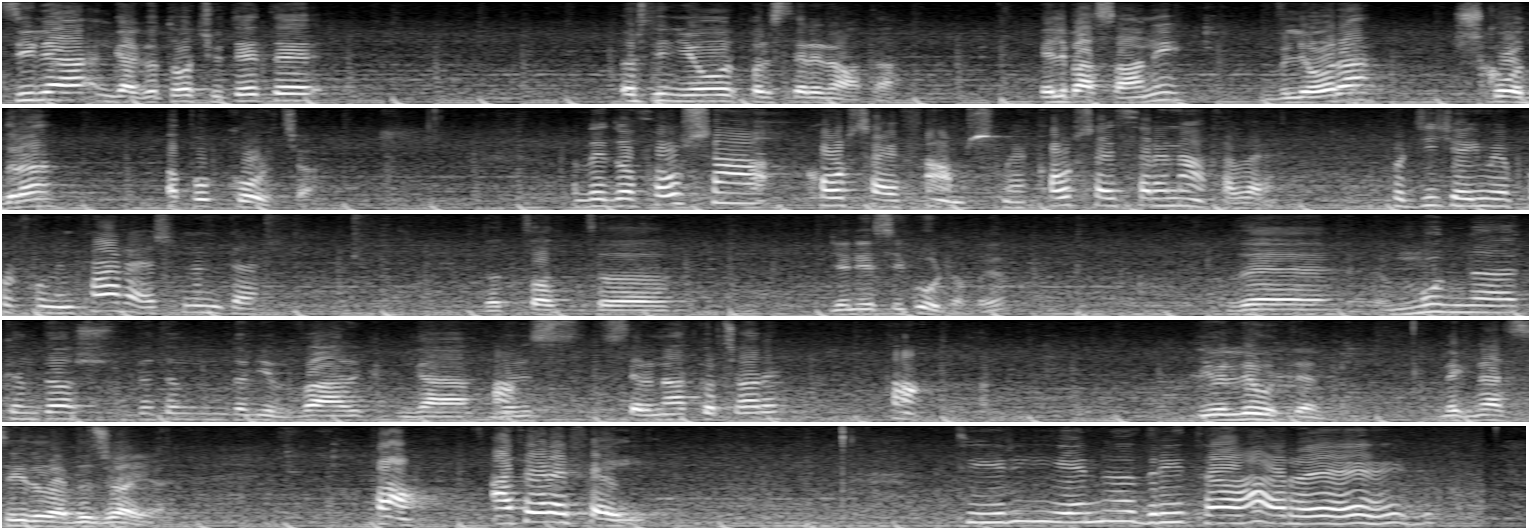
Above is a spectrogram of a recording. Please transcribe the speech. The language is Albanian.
Cila nga këto qytete është i njohur për serenata? Elbasani, Vlora, Shkodra apo Korça? Dhe do thosha Korça e famshme, Korça e serenatave. Përgjigja ime përfundimtare është nën D. Do të thotë Jeni i sigurt apo jo? Dhe mund të na këndosh vetëm ndonjë varg nga po. një serenatë korçare? Pa. Po. Ju lutem, me kënaqësi do ta dëgjoja. Pa, po, atëherë. Ti rrije në dritare,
